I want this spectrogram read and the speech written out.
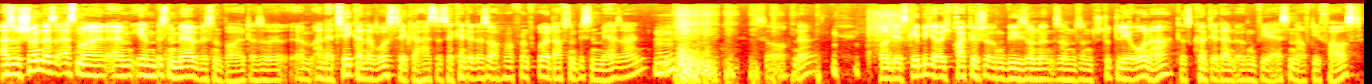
also schön, dass erstmal ähm, ihr ein bisschen mehr wissen wollt. Also ähm, an der Theke, an der Wursttheke heißt es, ja, kennt ihr das auch noch von früher, darf es ein bisschen mehr sein? Mhm. So, ne? Und jetzt gebe ich euch praktisch irgendwie so, ne, so, so, ein Stück Leona, das könnt ihr dann irgendwie essen auf die Faust.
